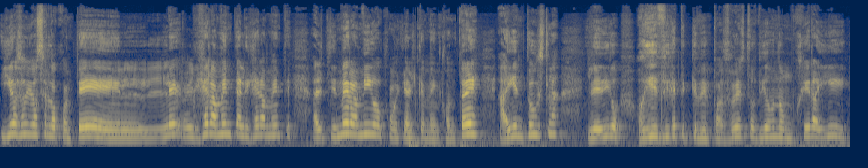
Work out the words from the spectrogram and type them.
Y eso yo se lo conté ligeramente, ligeramente al primer amigo con el que me encontré ahí en Tuxtla. Le digo, oye, fíjate que me pasó esto, vi a una mujer ahí.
